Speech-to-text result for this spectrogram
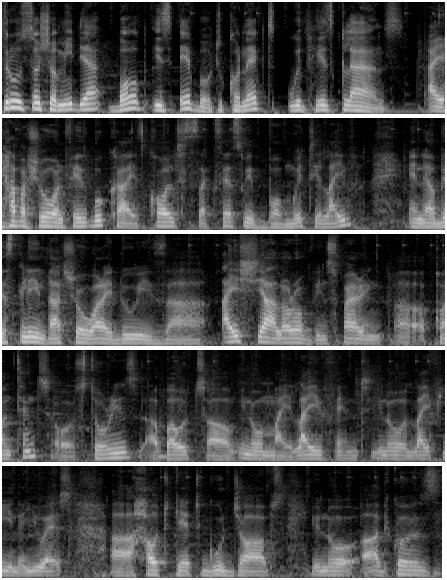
Through social media, Bob is able to connect with his clients. I have a show on Facebook. Uh, it's called Success with Bob Mwiti Live. And uh, basically in that show, what I do is uh, I share a lot of inspiring uh, content or stories about, uh, you know, my life and, you know, life here in the US, uh, how to get good jobs, you know, uh, because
